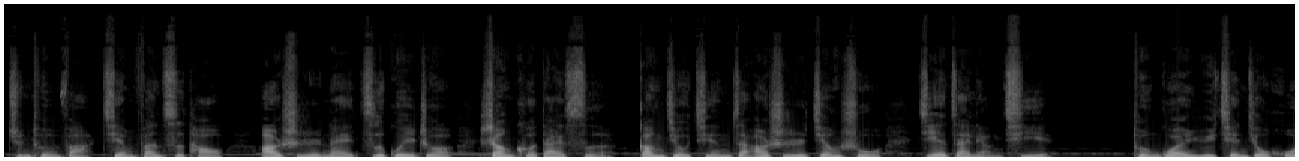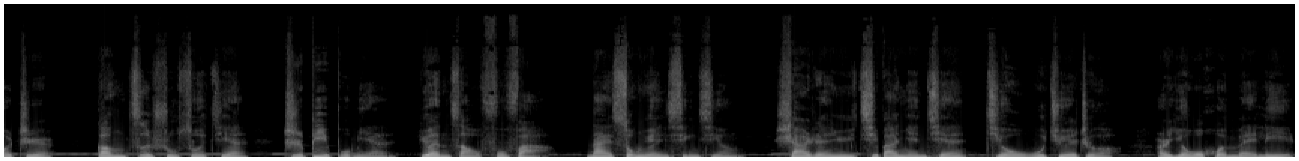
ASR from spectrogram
军屯法遣犯私逃，二十日内自归者，尚可待死。刚就擒，在二十日将赎，借在两骑。屯官欲迁就活之，刚自述所见。知必不免，愿早伏法，乃宋元行刑。杀人于七八年前久无绝者，而游魂为利，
